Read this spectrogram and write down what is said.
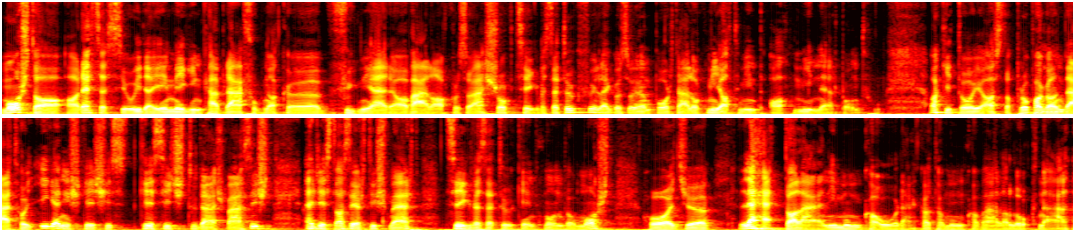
most a, a recesszió idején még inkább rá fognak ö, függni erre a vállalkozások, cégvezetők, főleg az olyan portálok miatt, mint a minner.hu. Aki tolja azt a propagandát, hogy igenis készíts, készíts tudásbázist, egyrészt azért is, mert cégvezetőként mondom most, hogy lehet találni munkaórákat a munkavállalóknál.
